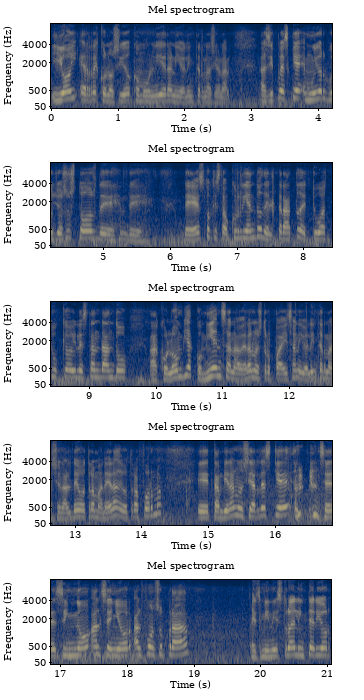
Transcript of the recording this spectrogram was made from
y hoy es reconocido como un líder a nivel internacional. Así pues que muy orgullosos todos de, esto que está ocurriendo, del trato de tú a tú que hoy le están dando a Colombia, comienzan a ver a nuestro país a nivel internacional de otra manera, de otra forma. Eh, también anunciarles que se designó al señor Alfonso Prada, es ministro del Interior,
